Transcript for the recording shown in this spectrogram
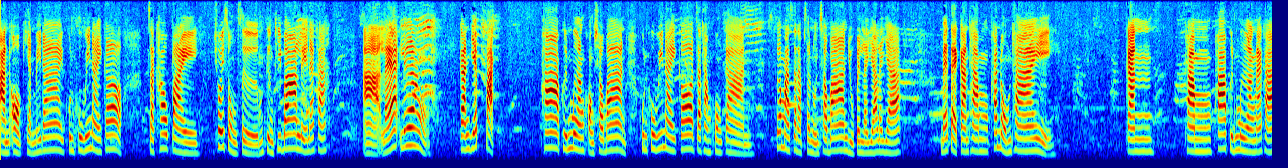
อ่านออกเขียนไม่ได้ คุณครูวินัยก็จะเข้าไปช่วยส่งเสริมถึงที่บ้านเลยนะคะ อ่าและเรื่องการเย็บปัก ผ้าพื้นเมืองของชาวบ้าน คุณครูวินัยก็จะทำโครงการ เพื่อมาสนับสนุนชาวบ้านอยู่เป็นระยะระยะ แม้แต่การทำขนมไทย การทำผ้าพื้นเมืองนะคะ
